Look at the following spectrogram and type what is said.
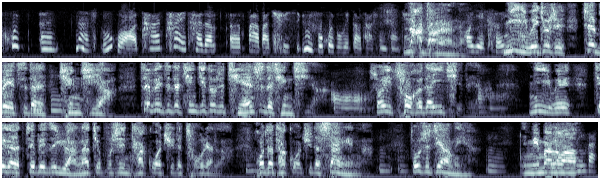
会嗯、那如果他太太的呃爸爸去世，孕妇会不会到他身上去？那当然了。哦，也可以。你以为就是这辈子的亲戚啊？这辈子的亲戚都是前世的亲戚啊，哦所以凑合在一起的呀。哦你以为这个这辈子远了就不是他过去的仇人了，嗯或者他过去的善人了，嗯嗯都是这样的呀。嗯，你明白了吗？明白。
